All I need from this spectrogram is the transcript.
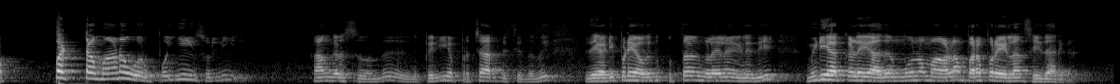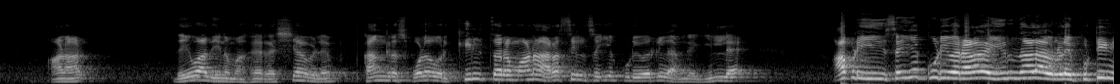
அப்பட்டமான ஒரு பொய்யை சொல்லி காங்கிரஸ் வந்து இது பெரிய பிரச்சாரத்தை செய்தது. இதை அடிப்படையாக வந்து புத்தகங்களை எல்லாம் எழுதி மீடியாக்களை அதன் மூலமாகலாம் பரப்புரையெல்லாம் செய்தார்கள். ஆனால் தெய்வாதீனமாக ரஷ்யாவில் காங்கிரஸ் போல் ஒரு கீழ்த்தரமான அரசியல் செய்யக்கூடியவர்கள் அங்கே இல்லை. அப்படி செய்யக்கூடியவராக இருந்தால் அவர்களை புட்டின்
